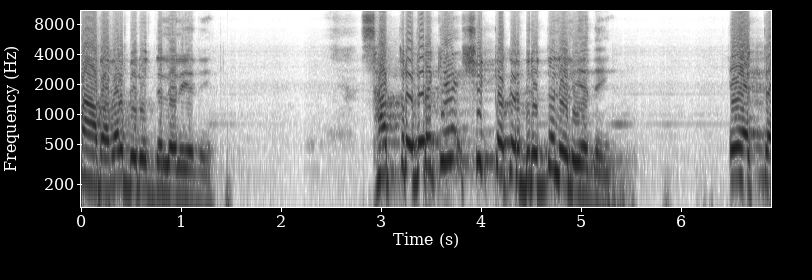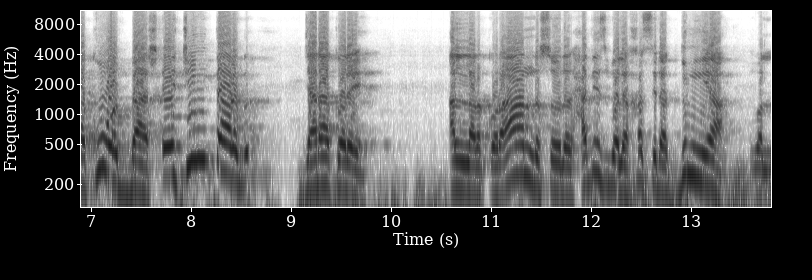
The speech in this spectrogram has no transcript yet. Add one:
মা বাবার বিরুদ্ধে লেলিয়ে দেয়। ছাত্রদেরকে শিক্ষকের বিরুদ্ধে লেলিয়ে দেয়। এই একটা কু অভ্যাস এই চিন্তার যারা করে, আল্লাহর কোরআন, রসুলের হাদিস বলে খাসিরা দুনিয়া ওয়াল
